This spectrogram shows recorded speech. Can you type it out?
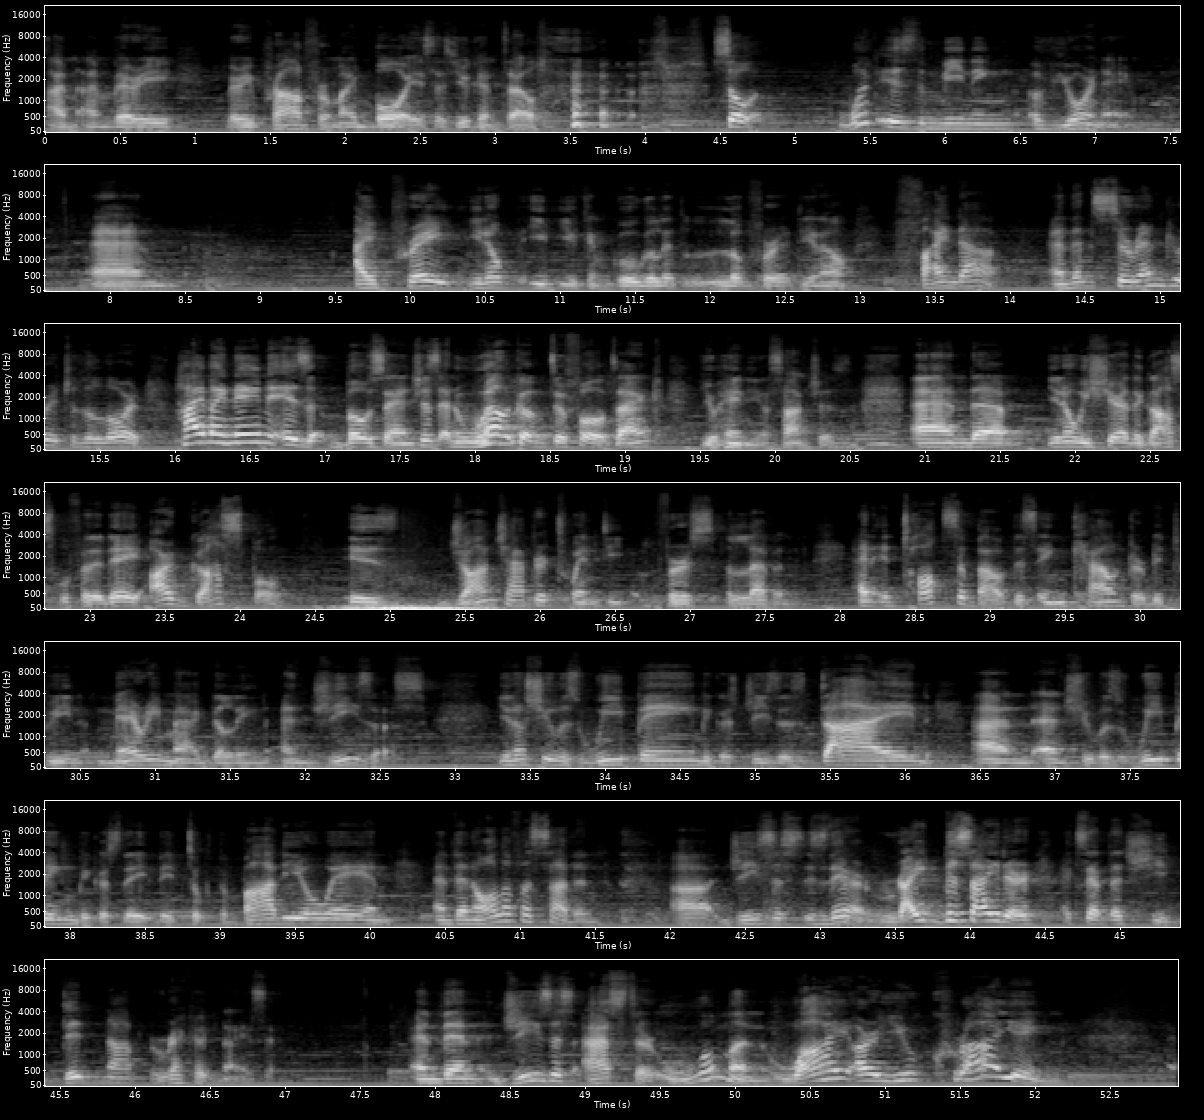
I'm I'm very very proud for my boys, as you can tell. so what is the meaning of your name? And I pray, you know, you, you, can Google it, look for it, you know, find out, and then surrender it to the Lord. Hi, my name is Bo Sanchez, and welcome to Full Tank, Eugenio Sanchez. And, uh, you know, we share the gospel for the day. Our gospel is John chapter 20, verse 11. And it talks about this encounter between Mary Magdalene and Jesus you know, she was weeping because Jesus died, and, and she was weeping because they, they took the body away. And, and then all of a sudden, uh, Jesus is there, right beside her, except that she did not recognize him. And then Jesus asked her, Woman, why are you crying?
